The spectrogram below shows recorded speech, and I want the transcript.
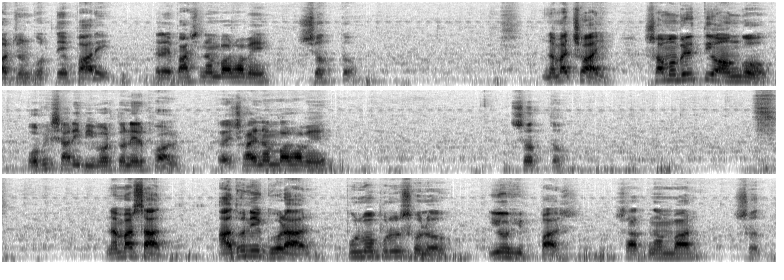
অর্জন করতে পারে। তাহলে পাঁচ নম্বর হবে সত্য। নাম্বার ছয়, সমবৃত্তি অঙ্গ অভিসারী বিবর্তনের ফল। তাহলে ছয় নম্বর হবে সত্য। নাম্বার সাত, আধুনিক ঘোড়ার পূর্বপুরুষ হলো ইওহিপ্পাস সাত নাম্বার সত্য।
